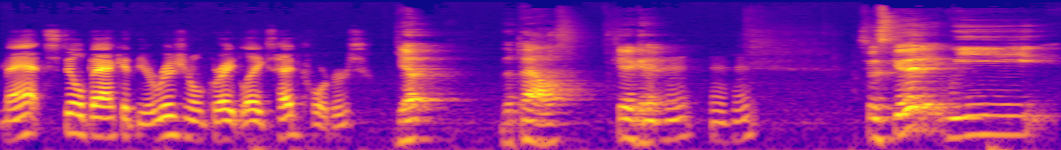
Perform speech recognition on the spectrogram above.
Matt's still back at the original Great Lakes headquarters. Yep, the palace. Kicking it. hmm hmm So it's good. We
